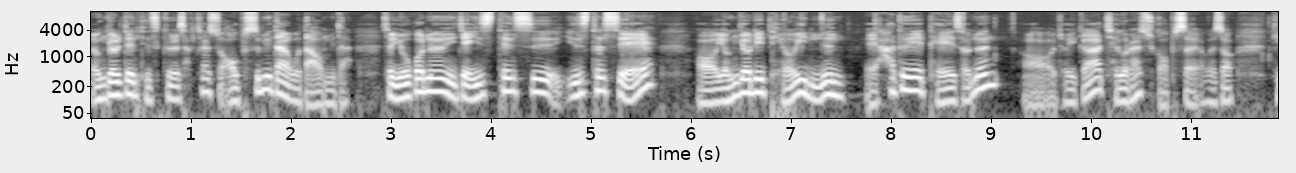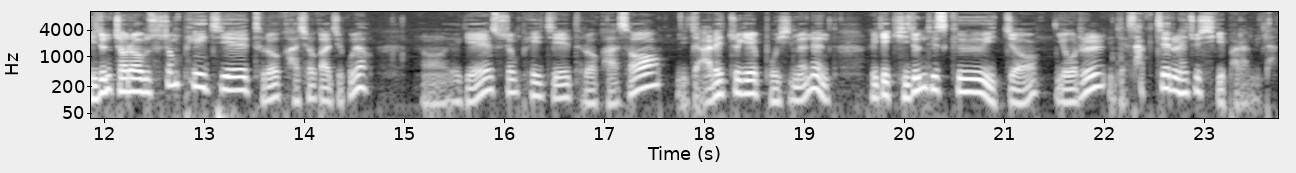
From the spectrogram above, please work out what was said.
연결된 디스크를 삭제할 수 없습니다 라고 나옵니다. 그래서 요거는 이제 instance instance에 어, 연결이 되어 있는 예, 하드에 대해서는 어, 저희가 제거를 할 수가 없어요. 그래서 기존처럼 수정 페이지에 들어가셔 가지고요. 어, 여기에 수정 페이지에 들어가서 이제 아래쪽에 보시면은 이렇게 기존 디스크 있죠. 이거를 이제 삭제를 해 주시기 바랍니다.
